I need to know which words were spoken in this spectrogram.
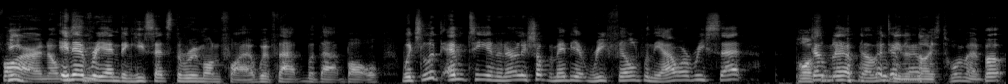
fire and in every ending, he sets the room on fire with that with that bottle, which looked empty in an early shot, but maybe it refilled when the hour reset. Possibly, that would have been a know. nice torment. But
